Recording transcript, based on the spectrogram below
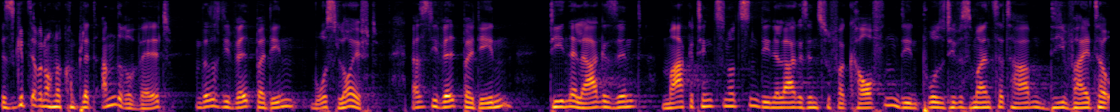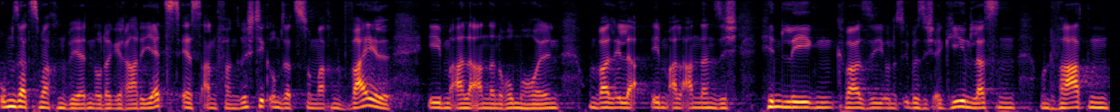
Es gibt aber noch eine komplett andere Welt und das ist die Welt bei denen, wo es läuft. Das ist die Welt bei denen, die in der Lage sind, Marketing zu nutzen, die in der Lage sind zu verkaufen, die ein positives Mindset haben, die weiter Umsatz machen werden oder gerade jetzt erst anfangen, richtig Umsatz zu machen, weil eben alle anderen rumheulen und weil eben alle anderen sich hinlegen quasi und es über sich ergehen lassen und warten,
